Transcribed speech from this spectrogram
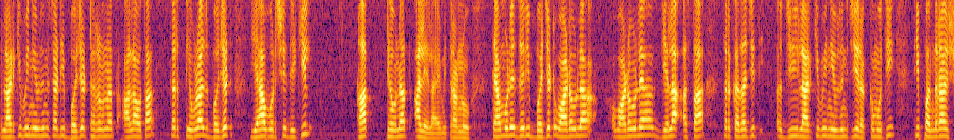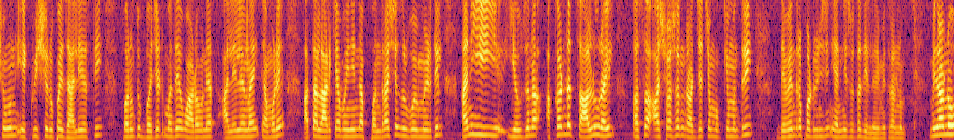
लाडकी बहीण योजनेसाठी बजेट ठरवण्यात आला होता तर तेवढाच बजेट यावर्षी देखील हा ठेवण्यात आलेला आहे मित्रांनो. त्यामुळे जरी बजेट वाढवला वाढवल्या गेला असता तर कदाचित जी लाडकी बहीण योजनेची रक्कम होती ती पंधराशेहून एकवीसशे रुपये झाली असती. परंतु बजेटमध्ये वाढवण्यात आलेलं नाही. त्यामुळे आता लाडक्या बहिणींना पंधराशेच रुपये मिळतील आणि ही योजना अखंड चालू राहील असं आश्वासन राज्याचे मुख्यमंत्री देवेंद्र फडणवीस यांनी सुद्धा दिलं आहे मित्रांनो. मित्रांनो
